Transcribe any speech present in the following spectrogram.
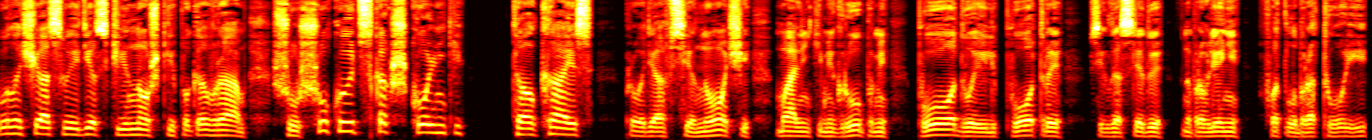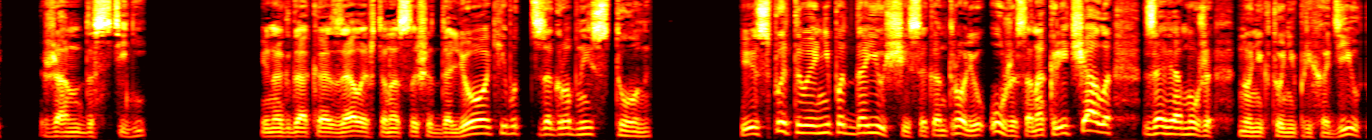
волоча свои детские ножки по коврам, шушукаются, как школьники, толкаясь, проводя все ночи маленькими группами по двое или по трое, всегда следуя в направлении фотолаборатории Жан Достини. Иногда казалось, что она слышит далекие, будто загробные стоны. Испытывая неподдающийся контролю ужас, она кричала, зовя мужа, но никто не приходил,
